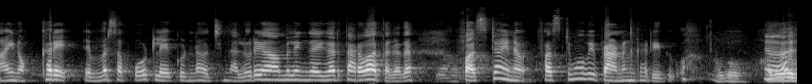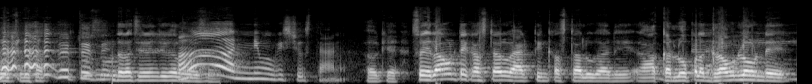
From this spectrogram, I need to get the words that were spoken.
ఆయన ఒక్కరే ఎవరు సపోర్ట్ లేకుండా వచ్చింది. అల్లూరి రామలింగయ్య గారు తర్వాత కదా. ఫస్ట్ ఆయన ఫస్ట్ మూవీ ప్రాణం ఖరీదు. అన్ని మూవీస్ చూస్తాను. ఓకే సో ఎలా ఉంటాయి కష్టాలు? యాక్టింగ్ కష్టాలు కానీ అక్కడ లోపల గ్రౌండ్లో ఉండే?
